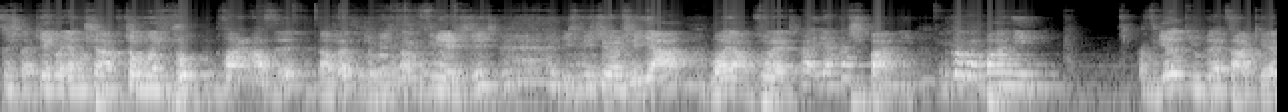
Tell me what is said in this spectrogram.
coś takiego. Ja musiałem wciągnąć brzuch dwa razy nawet, żeby się tam zmieścić. I zmieściłem się ja, moja córeczka i jakaś pani. Tylko ta pani z wielkim plecakiem,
